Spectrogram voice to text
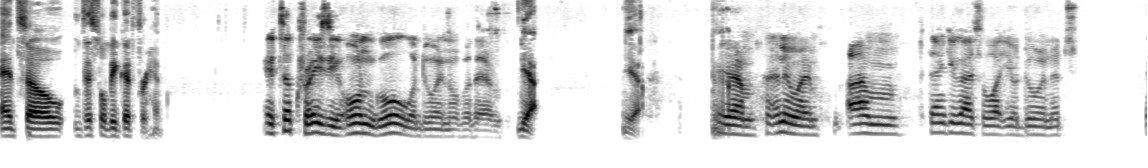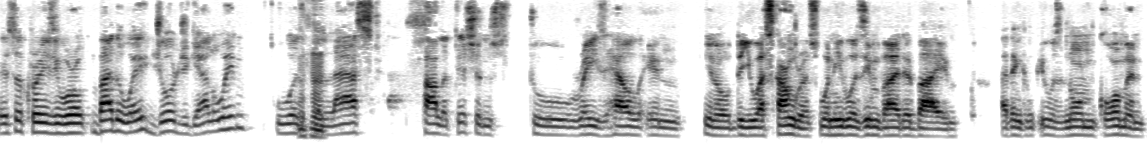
and so this will be good for him. It's a crazy own goal we're doing over there. Yeah, yeah, yeah. Anyway, um, Thank you guys for what you're doing. It's it's a crazy world. By the way, George Galloway was the hmm last politicians to raise hell in you know the U.S. Congress when he was invited by I think it was Norm Coleman.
